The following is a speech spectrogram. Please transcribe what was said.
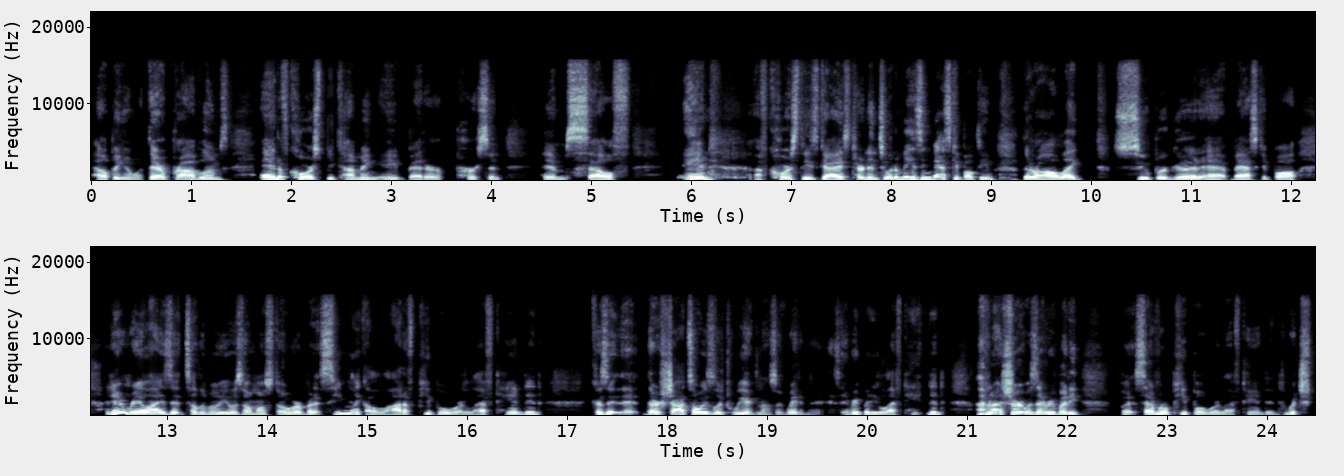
helping them with their problems and of course becoming a better person himself. And of course these guys turn into an amazing basketball team. They're all like super good at basketball. I didn't realize it till the movie was almost over but it seemed like a lot of people were left-handed because their shots always looked weird. And I was like, wait a minute, is everybody left handed? I'm not sure it was everybody, but several people were left handed, which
